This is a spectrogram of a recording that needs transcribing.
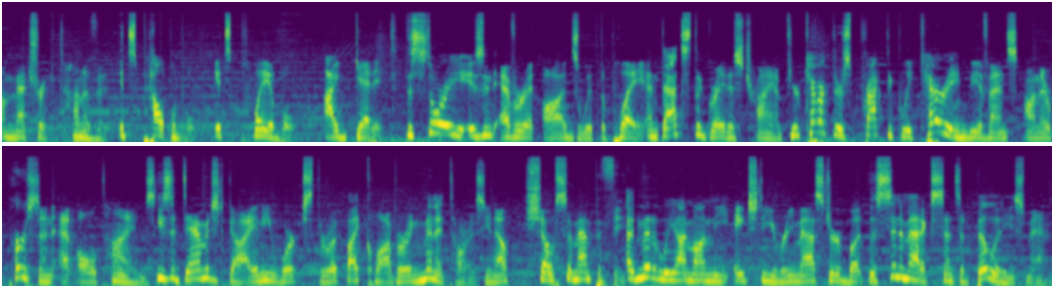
a metric ton of it. It's palpable, it's playable, I get it. The story isn't ever at odds with the play, and that's the greatest triumph. Your character's practically carrying the events on their person at all times. He's a damaged guy and he works through it by clobbering minotaurs, you know? Show some empathy. Admittedly, I'm on the HD remaster, but the cinematic sensibilities, man.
